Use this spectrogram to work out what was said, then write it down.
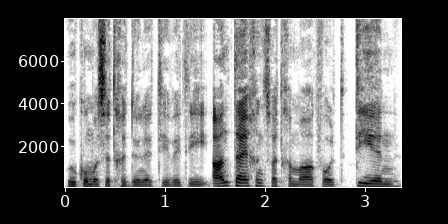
hoekom ons dit gedoen het. Jy weet die aantuigings wat gemaak word teen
